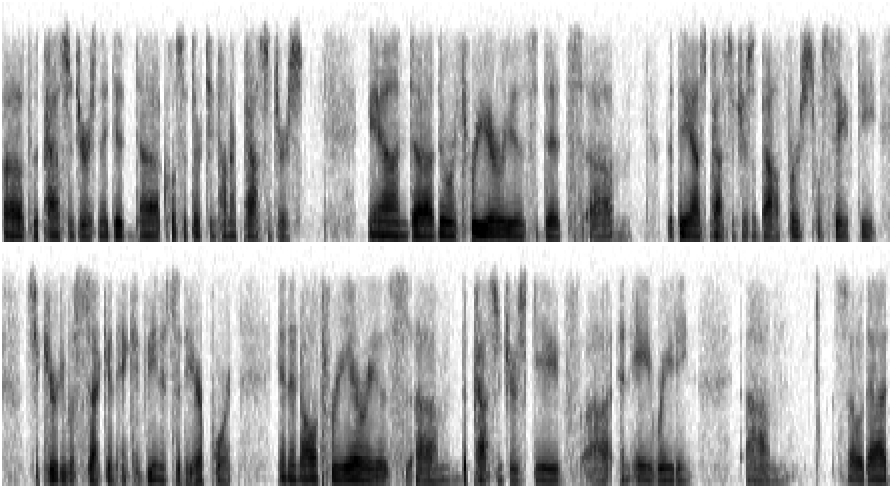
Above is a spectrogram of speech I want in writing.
of the passengers, and they did uh, close to 1,300 passengers and uh, there were three areas that um, that they asked passengers about. First was safety, security was second, and convenience to the airport. And in all three areas, um, the passengers gave uh, an A rating. Um, so that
